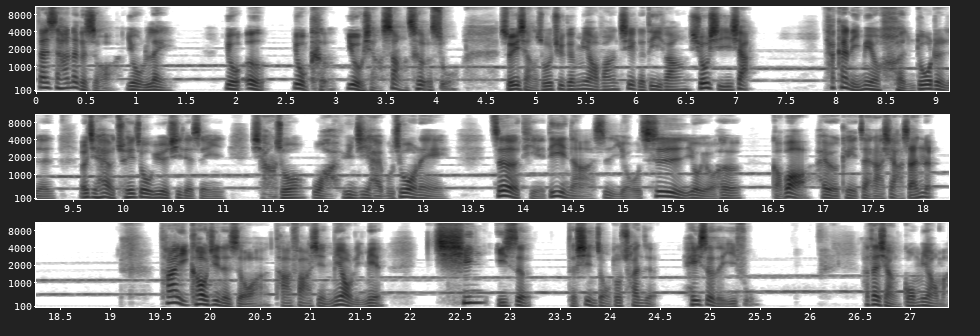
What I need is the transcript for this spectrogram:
但是他那个时候啊，又累又饿又渴，又想上厕所，所以想说去跟庙方借个地方休息一下。他看里面有很多的人，而且还有吹奏乐器的声音，想说哇，运气还不错呢，这铁定呢是有吃又有喝，搞不好还有可以载他下山呢。他一靠近的时候啊，他发现庙里面清一色的信众都穿着黑色的衣服。他在想，宫庙嘛，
